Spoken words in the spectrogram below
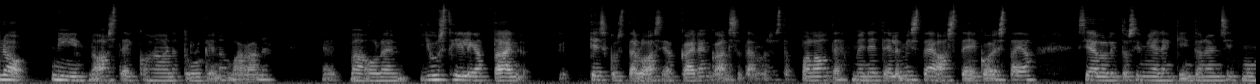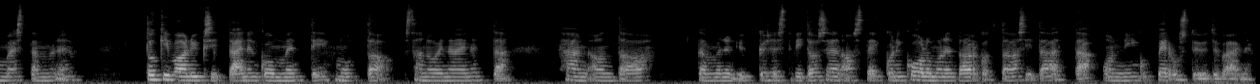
No niin, no asteikkohan on aina tulkinnanvarainen. Et mä olen just hiljattain keskusteluasiakkaiden kanssa tämmöisestä palautemenetelmistä ja asteikoista ja siellä oli tosi mielenkiintoinen sit mun mielestä tämmöinen, toki vain yksittäinen kommentti, mutta sanoi näin, että hän antaa tämmöinen ykkösestä vitoseen asteikko, niin kolmonen tarkoittaa sitä, että on niin kuin perustyytyväinen,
